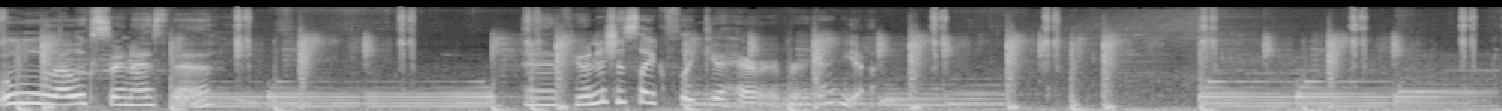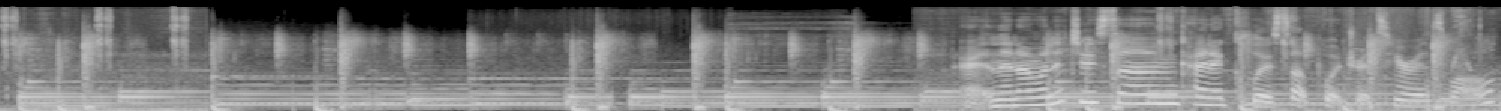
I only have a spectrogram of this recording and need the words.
Oh, that looks so nice there. You want to just like flick your hair over again, yeah. Alright, and then I want to do some kind of close-up portraits here as well.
